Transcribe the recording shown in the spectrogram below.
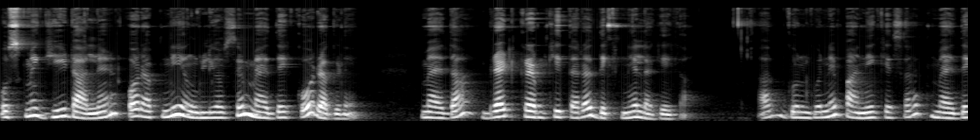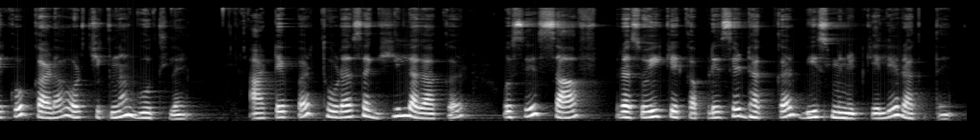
उसमें घी डालें और अपनी उंगलियों से मैदे को रगड़ें। मैदा ब्रेड क्रम की तरह दिखने लगेगा। अब गुनगुने पानी के साथ मैदे को कड़ा और चिकना गूँथ लें। आटे पर थोड़ा सा घी लगाकर उसे साफ़ रसोई के कपड़े से ढककर 20 मिनट के लिए रख दें।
